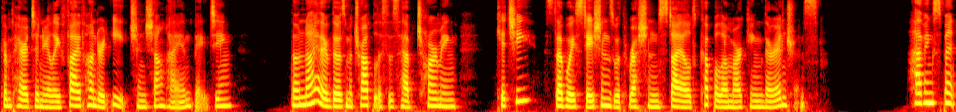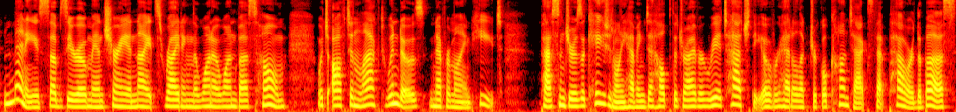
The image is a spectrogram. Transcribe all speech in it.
compared to nearly 500 each in Shanghai and Beijing. Though neither of those metropolises have charming, kitschy subway stations with Russian styled cupola marking their entrance. Having spent many sub zero Manchurian nights riding the 101 bus home, which often lacked windows, never mind heat, passengers occasionally having to help the driver reattach the overhead electrical contacts that powered the bus,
